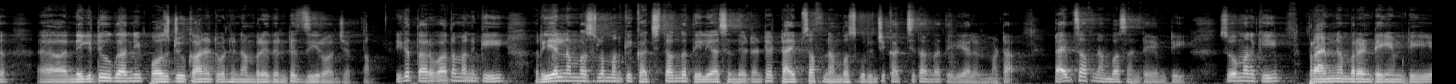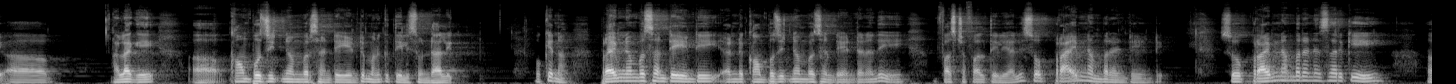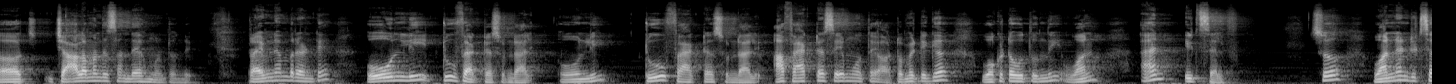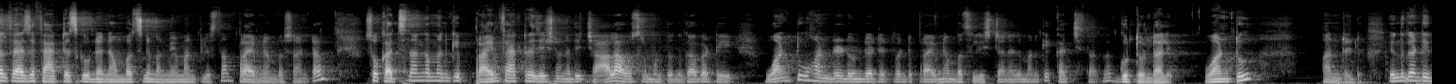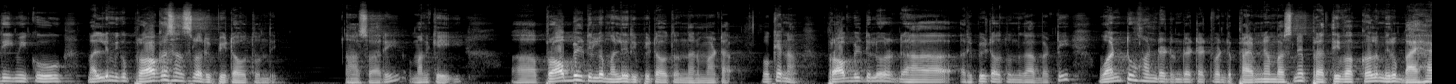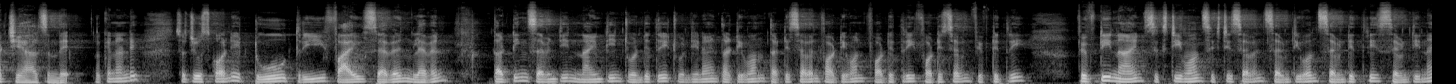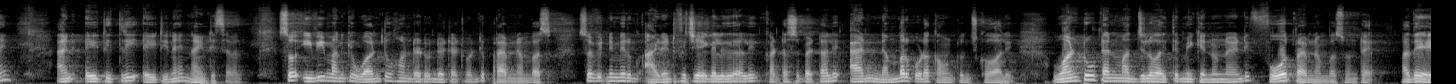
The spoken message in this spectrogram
negative కానీ పాజిటివ్ కానటువంటి నెంబర్ ఏదంటే జీరో అని చెప్తాం. ఇక తర్వాత మనకి రియల్ నెంబర్స్లో మనకి ఖచ్చితంగా తెలియాల్సింది ఏంటంటే టైప్స్ ఆఫ్ నెంబర్స్ గురించి ఖచ్చితంగా తెలియాలన్నమాట. టైప్స్ ఆఫ్ నెంబర్స్ అంటే ఏమిటి? సో మనకి ప్రైమ్ నెంబర్ అంటే ఏమిటి? అలాగే కాంపోజిట్ నెంబర్స్ అంటే ఏంటి మనకు తెలిసి ఉండాలి. ఓకేనా? ప్రైమ్ నెంబర్స్ అంటే ఏంటి? అండ్ కాంపోజిట్ నెంబర్స్ అంటే ఏంటి అనేది ఫస్ట్ ఆఫ్ ఆల్ తెలియాలి. సో ప్రైమ్ నెంబర్ అంటే ఏంటి? సో ప్రైమ్ నెంబర్ అనేసరికి చాలామంది సందేహం ఉంటుంది. ప్రైమ్ నెంబర్ అంటే ఓన్లీ టూ ఫ్యాక్టర్స్ ఉండాలి. ఓన్లీ టూ ఫ్యాక్టర్స్ ఉండాలి. ఆ ఫ్యాక్టర్స్ ఏమవుతాయి? ఆటోమేటిక్గా ఒకటి అవుతుంది one and itself so one and itself as a ఫ్యాక్టర్స్గా ఉండే నెంబర్స్ని మనం ఏమని పిలుస్తాం? ప్రైమ్ నెంబర్స్ అంటాం. సో ఖచ్చితంగా మనకి ప్రైమ్ ఫ్యాక్టరైజేషన్ అనేది చాలా అవసరం ఉంటుంది కాబట్టి వన్ టు హండ్రెడ్ ఉండేటటువంటి ప్రైమ్ నెంబర్స్ లిస్ట్ అనేది మనకి ఖచ్చితంగా గుర్తుండాలి. One to hundred. ఎందుకంటే ఇది మీకు మళ్ళీ మీకు ప్రోగ్రెషన్స్లో రిపీట్ అవుతుంది. సారీ మనకి ప్రాబిలిటీలో మళ్ళీ రిపీట్ అవుతుందన్నమాట. ఓకేనా? ప్రాబిలిటీలో రిపీట్ అవుతుంది కాబట్టి వన్ టు హండ్రెడ్ ఉండేటటువంటి ప్రైమ్ నెంబర్స్ని ప్రతి ఒక్కరు మీరు బై హ్యాట్ చేయాల్సిందే. ఓకేనండి సో చూసుకోండి. Two three five seven eleven thirteen seventeen nineteen twenty three twenty nine thirty one thirty seven forty one forty three forty seven fifty three fifty nine sixty one sixty seven seventy one seventy three seventy nine and eighty three eighty nine ninety seven so ఇవి మనకి one to hundred ఉండేటటువంటి prime numbers so వీటిని మీరు identify చేయగలగాలి contest పెట్టాలి and number కూడా count ఉంచుకోవాలి. One to ten మధ్యలో అయితే మీకు ఎన్ని ఉన్నాయండి? ఫోర్ ప్రైమ్ నెంబర్స్ ఉంటాయి. అదే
